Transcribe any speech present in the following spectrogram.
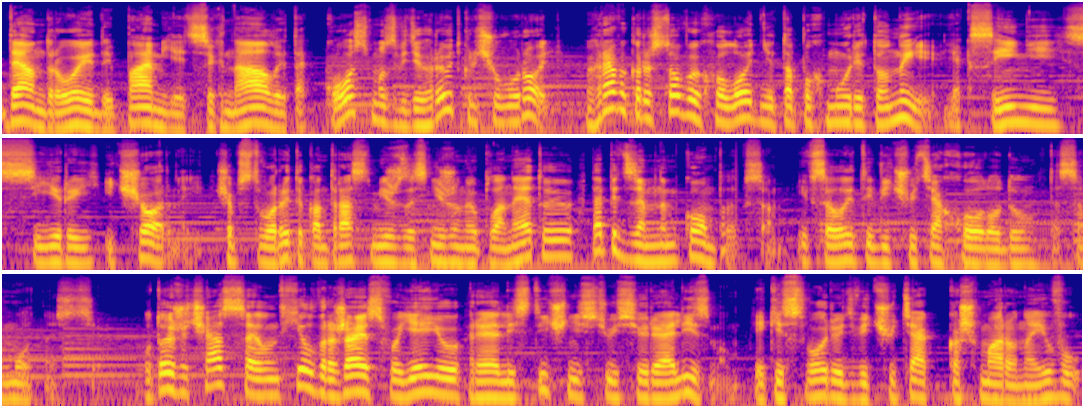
де андроїди, пам'ять, сигнали та космос відіграють ключову роль. Гра використовує холодні та похмурі тони, як синій, сірий і чорний, щоб створити контраст між засніженою планетою та підземним комплексом і вселити відчуття холоду та самотності. У той же час Silent Hill вражає своєю реалістичністю і сюрреалізмом, які створюють відчуття кошмару наяву.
